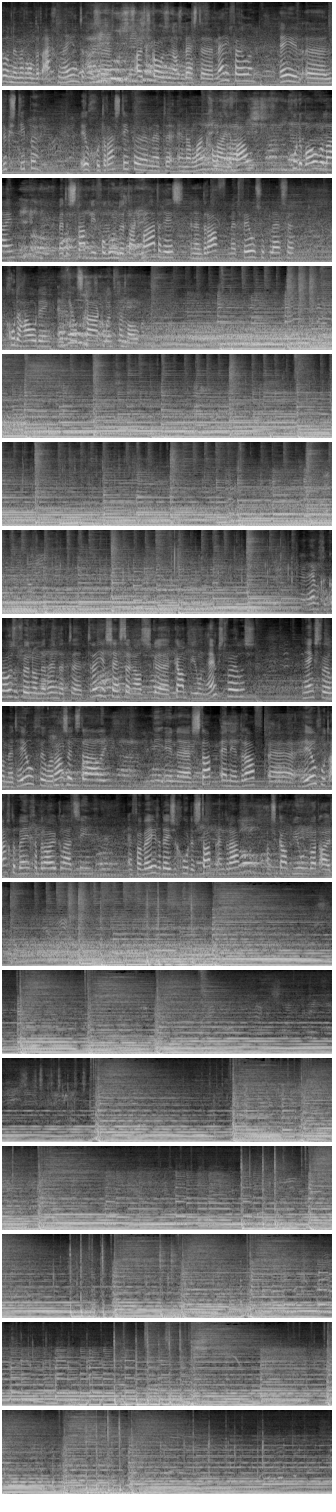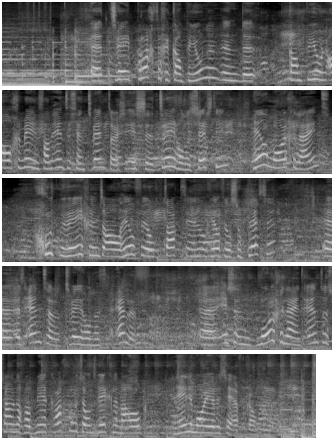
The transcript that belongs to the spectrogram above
Nummer 198 is uh, uitgekozen als beste merrieveulen. Heel uh, luxe type, heel goed rastype met, uh, en een lang geleide bouw. Goede bovenlijn, met een stap die voldoende taakmatig is en een draf met veel souplesse, goede houding en veel schakelend vermogen. Gekozen voor nummer 162 als eh, kampioen hengstveulens. Een hengstveulen met heel veel rasuitstraling, die in uh, stap en in draf uh, heel goed achterbeengebruik laat zien. En vanwege deze goede stap en draf als kampioen wordt uitgeroepen. Twee prachtige kampioenen. En de kampioen algemeen van Entes en Twenters is 216. Eh, heel mooi gelijnd. Goed bewegend, al heel veel tact en ook heel veel souplesse. Uh, het Enter 211 uh, is een mooi gelijnd Enter. Zou nog wat meer kracht moeten ontwikkelen, maar ook een hele mooie reservekampioen.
